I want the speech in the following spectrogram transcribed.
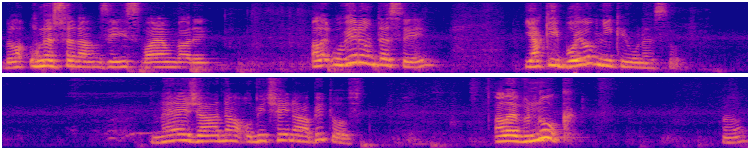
byla unesena z její svajamvady. Ale uvědomte si, jaký bojovníky unesl. Ne žádná obyčejná bytost, ale vnuk no.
